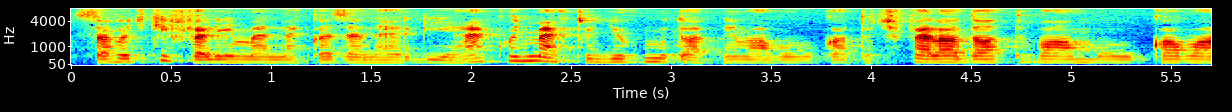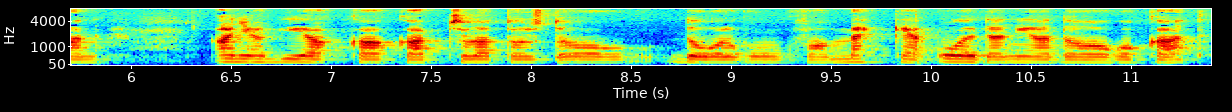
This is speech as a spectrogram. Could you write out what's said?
szóval, hogy kifelé mennek az energiák, hogy meg tudjuk mutatni magunkat, hogy feladat van, munka van, anyagiakkal kapcsolatos dolgunk van, meg kell oldani a dolgokat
